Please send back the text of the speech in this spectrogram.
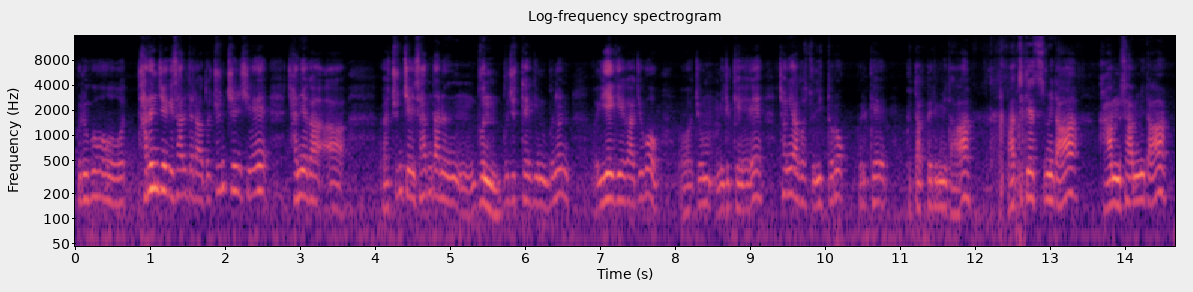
그리고 다른 지역에 살더라도 춘천시에 자녀가 아, 어, 춘천에 산다는 분 무주택인 분은 얘기해 가지고 어, 좀 이렇게 청약할 수 있도록 그렇게 부탁드립니다. 마치겠습니다. 감사합니다.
